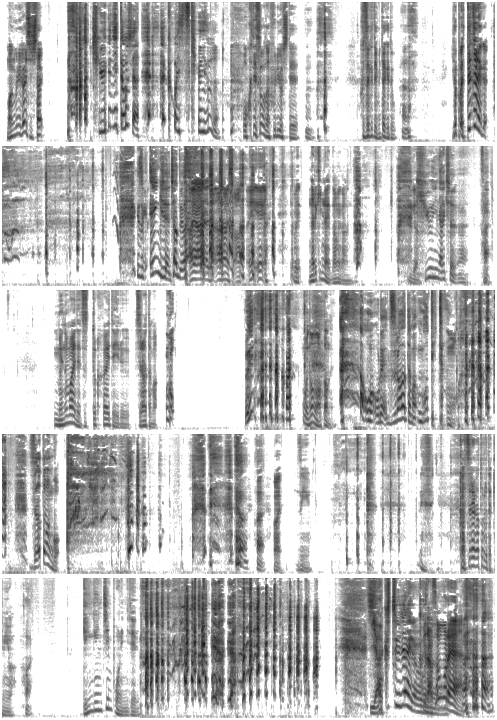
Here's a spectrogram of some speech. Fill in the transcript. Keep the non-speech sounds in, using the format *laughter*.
マングリ返ししたい。*laughs* 急にどうした？こいつ急にどうした？奥手そうなふりをして、んふざけてみたけど、あの、やっぱやってんじゃねえか演技じゃない、ちゃんと言わあ、いや、あ、あ、ダメですよ。あえ、え、やっぱり、なりきんないとダメかな。いいよ急になりきちゃうよね。はい。目の前でずっと抱えているずら頭。うごっえ？*laughs* おい、何のあったんだよ。*laughs* お、俺、ズラ頭、うんごって言った。うん。*laughs* ずら頭んご。はい。はい。次よ。カツラが取れた君は、はい。ギンギンチンポに似ている。*laughs* 役中じゃないか、こ *laughs* くだそう、これ。*laughs* あ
